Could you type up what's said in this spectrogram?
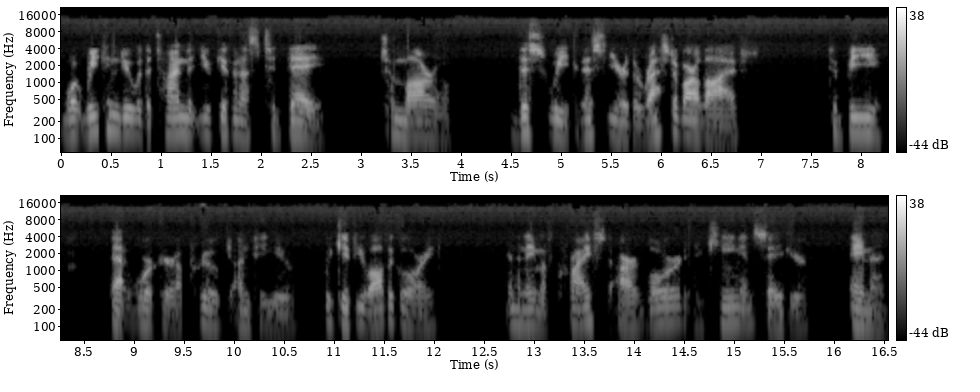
what we can do with the time that you've given us today, tomorrow, this week, this year, the rest of our lives, to be that worker approved unto you. We give you all the glory. In the name of Christ, our Lord and King and Savior. Amen.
